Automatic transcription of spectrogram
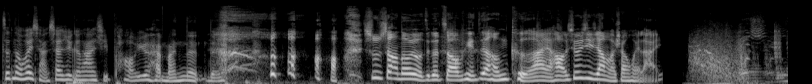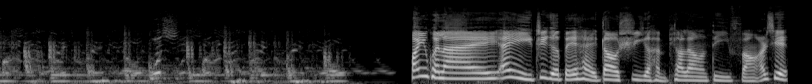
真的会想下去跟他一起泡，因为还蛮冷的。书上都有这个照片，真的很可爱。好，休息一下，马上回来。欢迎回来。哎，这个北海道是一个很漂亮的地方，而且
